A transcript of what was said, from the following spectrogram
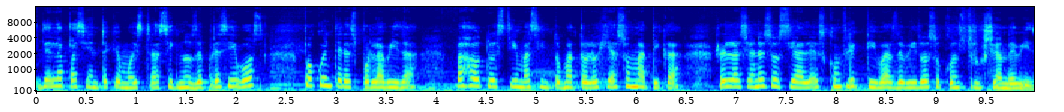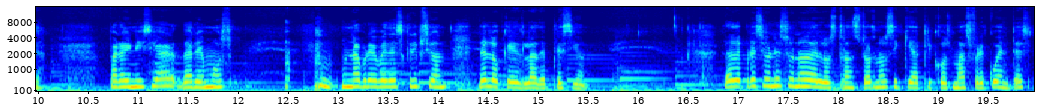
de la paciente que muestra signos depresivos, poco interés por la vida, baja autoestima, sintomatología somática, relaciones sociales conflictivas debido a su construcción de vida. Para iniciar daremos una breve descripción de lo que es la depresión. La depresión es uno de los trastornos psiquiátricos más frecuentes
